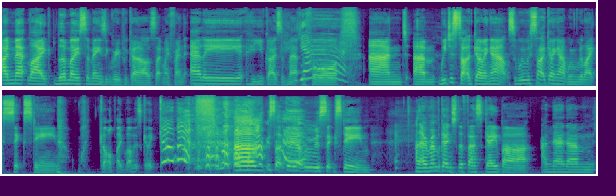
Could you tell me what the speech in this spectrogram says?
I met like the most amazing group of girls, like my friend Ellie, who you guys have met before, Yeah. and um, we just started going out. So we started going out when we were like sixteen. Oh my god, my mum is gonna kill me. um, we started going out when we were sixteen. And I remember going to the first gay bar, and then um,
